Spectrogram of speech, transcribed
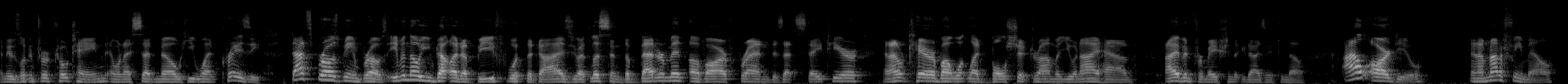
And he was looking for cocaine, and when I said no, he went crazy. That's bros being bros. Even though you've got like a beef with the guys, you're like, listen, the betterment of our friend is at stake here, and I don't care about what like bullshit drama you and I have. I have information that you guys need to know. I'll argue, and I'm not a female,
